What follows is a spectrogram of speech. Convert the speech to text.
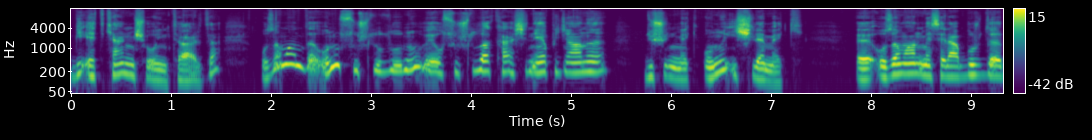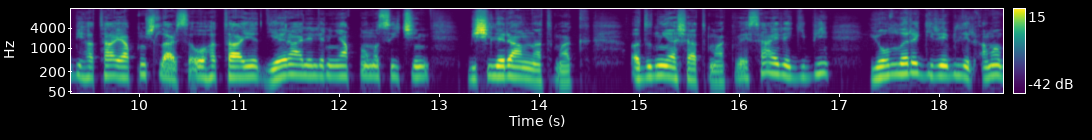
bir etkenmiş o intiharda. O zaman da onun suçluluğunu ve o suçluluğa karşı ne yapacağını düşünmek, onu işlemek. E, o zaman mesela burada bir hata yapmışlarsa o hatayı diğer ailelerin yapmaması için bir şeyleri anlatmak, adını yaşatmak vesaire gibi yollara girebilir. Ama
